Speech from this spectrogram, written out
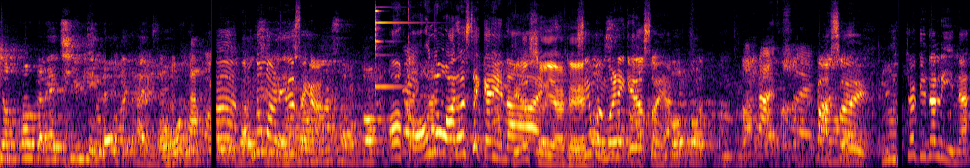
唱歌嘅咧，千祈咧亦係冇客氣啊廣東話你都識啊首歌。哦，廣東話都識嘅原來。幾多歲啊佢小妹妹你幾多歲啊？嗰個電話八歲。仲有幾多年啊？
